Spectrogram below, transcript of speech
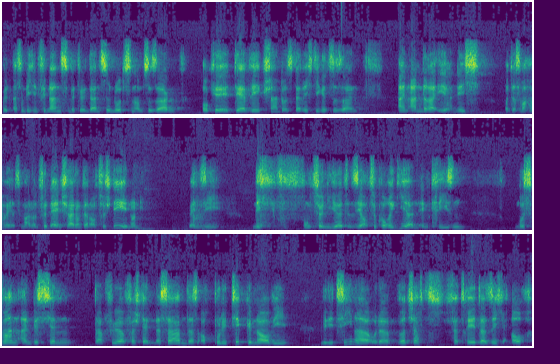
mit öffentlichen Finanzmitteln dann zu nutzen, um zu sagen, okay, der Weg scheint uns der richtige zu sein, ein anderer eher nicht, und das machen wir jetzt mal. Und zu der Entscheidung dann auch zu stehen und wenn sie nicht funktioniert, sie auch zu korrigieren. In Krisen muss man ein bisschen dafür Verständnis haben, dass auch Politik genau wie Mediziner oder Wirtschaftsvertreter sich auch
